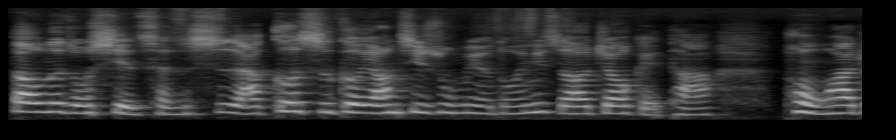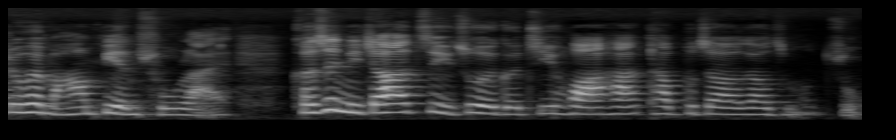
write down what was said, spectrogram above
到那种写程式啊，各式各样技术面的东西，你只要交给他，砰，他就会马上变出来。可是你叫他自己做一个计划，他他不知道要怎么做。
